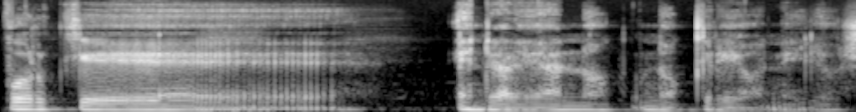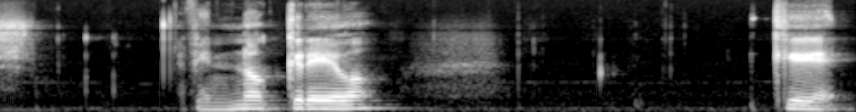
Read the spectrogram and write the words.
porque en realidad no, no creo en ellos. En fin, no creo que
